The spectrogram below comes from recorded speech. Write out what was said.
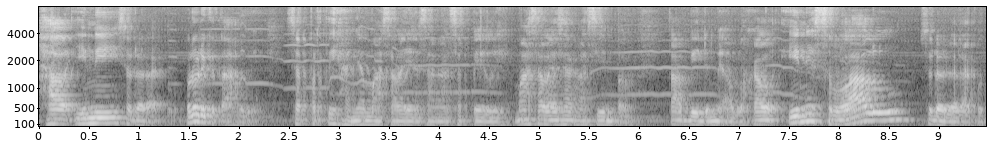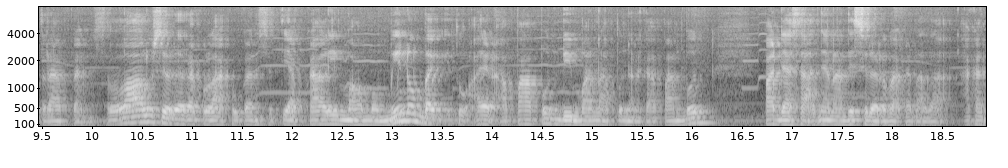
hal ini saudaraku perlu diketahui. Seperti hanya masalah yang sangat sepele masalah yang sangat simpel tapi demi Allah, kalau ini selalu saudaraku terapkan, selalu saudaraku lakukan setiap kali mau meminum baik itu air apa pun, di mana pun dan kapan pun, pada saatnya nanti saudara akan akan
